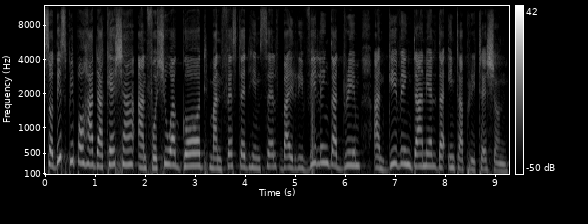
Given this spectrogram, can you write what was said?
So these people had a kesha, and for sure God manifested himself by revealing the dream and giving Daniel the interpretation.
